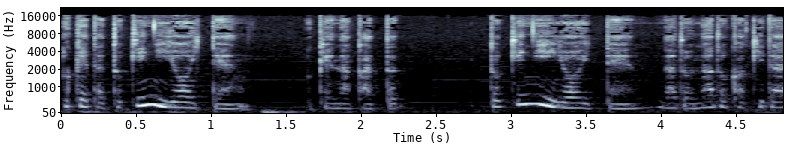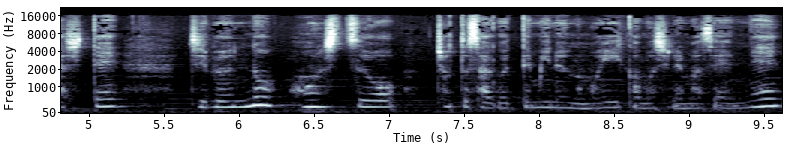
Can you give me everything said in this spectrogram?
受けた時に良い点受けなかった時に良い点などなど書き出して自分の本質をちょっと探ってみるのもいいかもしれませんね。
